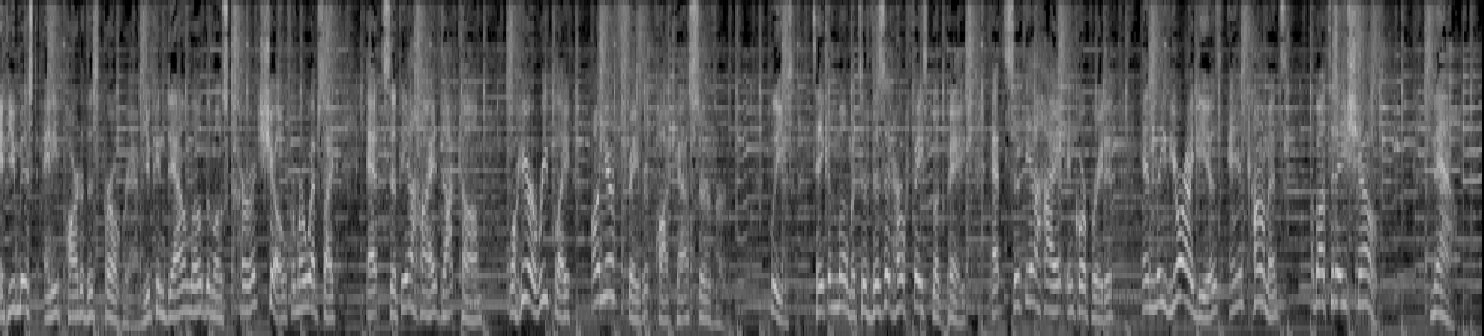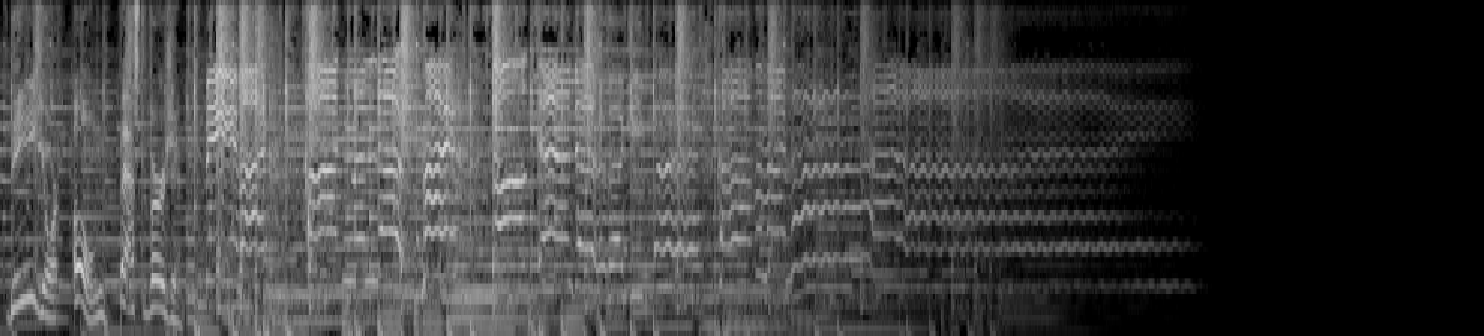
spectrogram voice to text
If you missed any part of this program, you can download the most current show from our website at cinthiahiett.com or hear a replay on your favorite podcast server. Please take a moment to visit her Facebook page at Cinthia Hiett Incorporated and leave your ideas and comments about today's show. Now, be your own best version.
